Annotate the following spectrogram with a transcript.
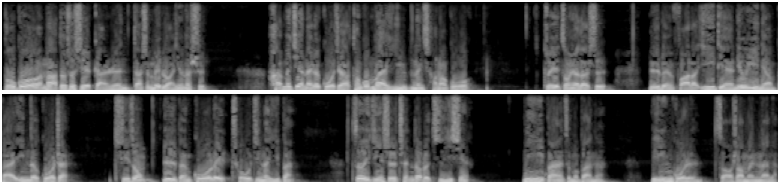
不过那都是些感人但是没卵用的事，还没见哪个国家通过卖淫能强了国。最重要的是，日本发了一点六亿两白银的国债。其中，日本国内筹进了一半，这已经是撑到了极限。另一半怎么办呢？英国人找上门来了。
